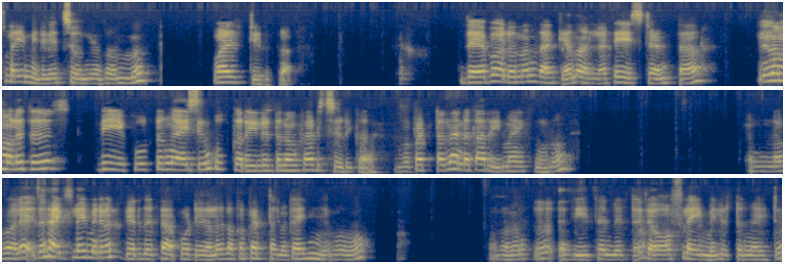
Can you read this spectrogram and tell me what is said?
ഫ്ലെയിമിൽ വെച്ച് അതൊന്ന് വഴറ്റിയെടുക്കാം. ഇതേപോലെ ഒന്ന് ഉണ്ടാക്കിയാൽ നല്ല ടേസ്റ്റ് ആണ് കേട്ടോ ഇനി നമ്മളിത് ബീഫ് കൂട്ടുങ്ങായിട്ടും കുക്കറിയിലിട്ട് നമുക്ക് അടിച്ചെടുക്കാം. അപ്പൊ പെട്ടെന്ന് തന്നെ കറിയും ആയിക്കോളും നല്ലപോലെ ഇത് ഹൈ ഫ്ലെയിമിൽ വെക്കരുത് കേട്ടോ പൊടികൾ ഇതൊക്കെ പെട്ടെന്ന് കരിഞ്ഞു പോവും. അപ്പൊ നമുക്ക് ഇതിൽ തന്നെ ഇട്ട് ലോ ഫ്ലെയിമിൽ ഇട്ടും കഴിട്ട്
